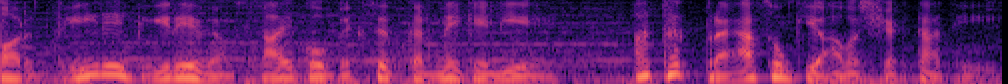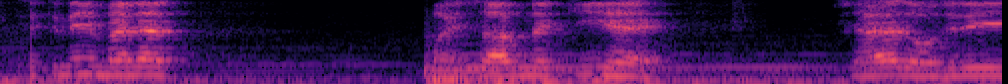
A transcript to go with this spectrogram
और धीरे धीरे व्यवसाय को विकसित करने के लिए अथक प्रयासों की आवश्यकता थी। इतनी मेहनत भाई साहब ने की है, शायद होजरी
